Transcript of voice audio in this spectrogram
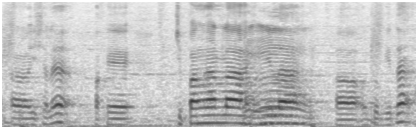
eh, istilahnya pakai Jepangan lah Hmm. inilah Eh, untuk kita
